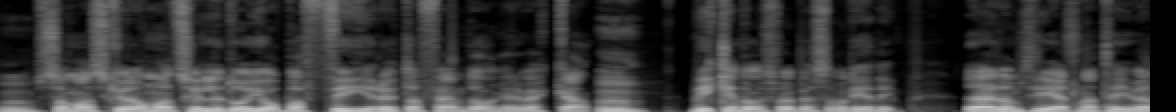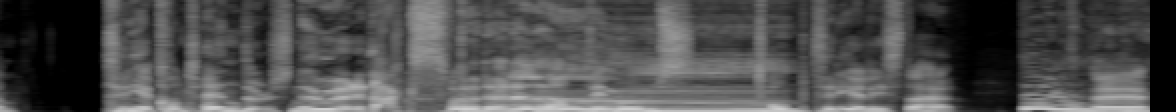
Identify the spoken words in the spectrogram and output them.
Mm. som man skulle, om man skulle då jobba fyra utav fem dagar i veckan. Mm. Vilken dag skulle vara bäst att vara ledig? Det här är de tre alternativen. Tre contenders! Nu är det dags för Matti Mums topp tre-lista här. Eh,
